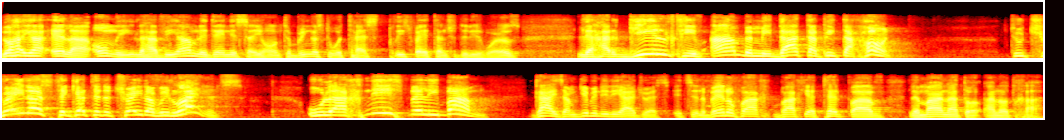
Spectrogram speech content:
Lo haya ela, only lehaviam l'dei sayon to bring us to a test. Please pay attention to these words. Lehargil tiv'am b'midat ha'bitachon. To train us to get to the trade of reliance. Ulachnis belibam. Guys, I'm giving you the address. It's in the Benofach Bachya Tetpav Leman Anotcha.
